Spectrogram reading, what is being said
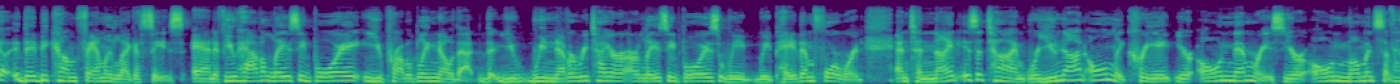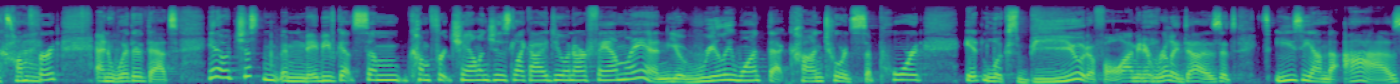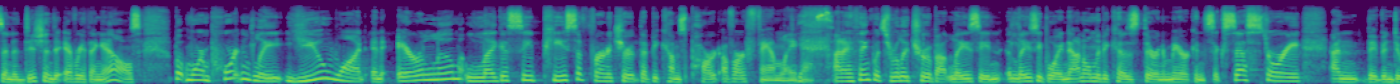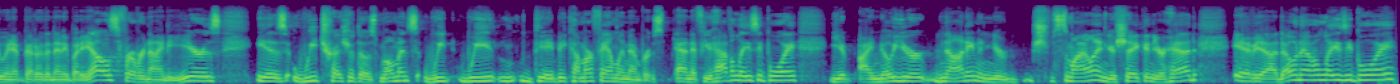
Uh, they become family legacies. And if you have a La-Z-Boy, you probably know that. that you, we never retire our La-Z-Boys, we, we pay them forward. And tonight is a time where you not only create your own memories, your own moments of That's comfort, and whether that's, you know, just maybe you've got some comfort challenges like I do in our family, and you really want that contoured support. It looks beautiful. I mean, it really does. It's, it's easy on the eyes in addition to everything else. But more importantly, you want an heirloom legacy piece of furniture that becomes part of our family. Yes. And I think what's really true about Lazy, La-Z-Boy, not only because they're an American success story and they've been doing it better than anybody else for over 90 years, is we treasure those moments. We, we, they become our family members. And if you have a La-Z-Boy, you, I know you're nodding and you're smiling and you're shaking your head. If you don't have a La-Z-Boy,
